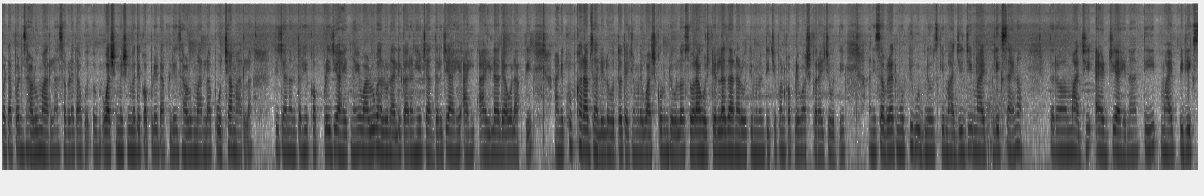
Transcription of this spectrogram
पटापट झाडू मारला. सगळ्यात अगोदर वॉशिंग मशीनमध्ये कपडे टाकले झाडू मारला पोछा मारला. त्याच्यानंतर हे कपडे जे आहेत ना हे वाळू घालून आले. कारण हे चादर जे आहे आई आईला द्यावं लागते. आणि खूप खराब झालेलं होतं. त्याच्यामुळे वॉश करून ठेवलं. स्वरा हॉस्टेलला जाणार होती म्हणून तिचे पण कपडे वॉश करायचे होते. आणि सगळ्यात मोठी गुड न्यूज की माझी जी माय प्लिक्स आहे ना तर माझी ॲड जी आहे ना ती माय पिलिक्स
